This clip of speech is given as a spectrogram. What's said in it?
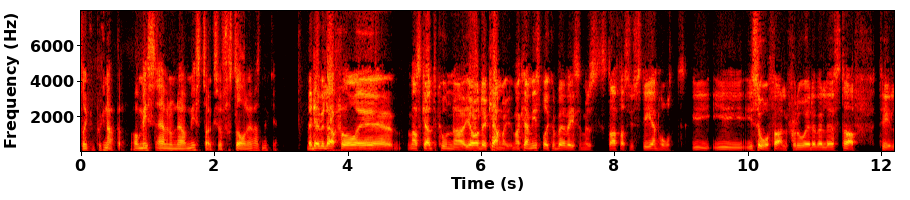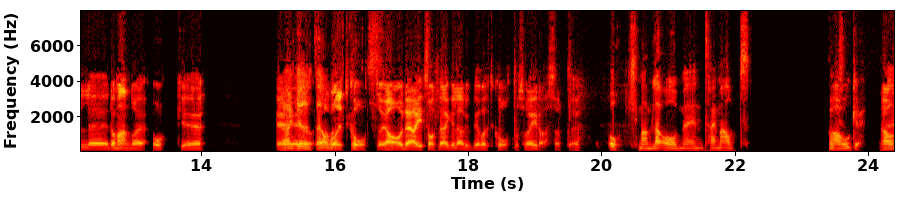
trycker på knappen. Och miss, även om det är misstag så förstör det rätt mycket. Men det är väl därför eh, man ska inte kunna, ja det kan man ju, man kan missbruka på det viset men det straffas ju stenhårt i, i, i så fall för då är det väl straff till eh, de andra och eh, ja, gult ja, rött kort. Ja och där i ett sånt läge lär det bli rött kort och så vidare. Så att, eh. Och man blir av med en timeout. Ja okej. Okay. Ja.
